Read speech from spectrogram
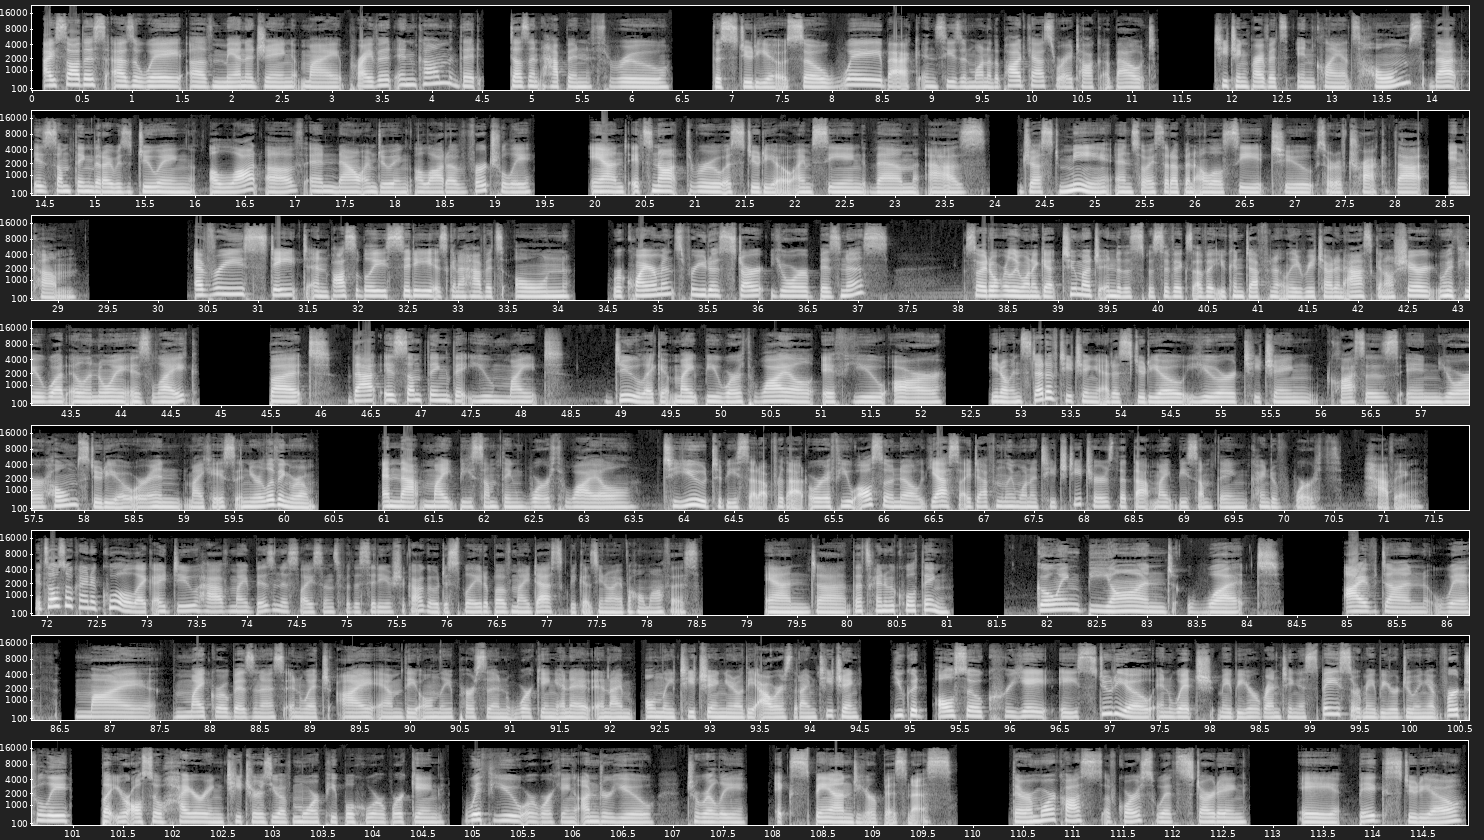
I saw this as a way of managing my private income that doesn't happen through the studio. So, way back in season one of the podcast, where I talk about teaching privates in clients' homes, that is something that I was doing a lot of, and now I'm doing a lot of virtually. And it's not through a studio, I'm seeing them as just me. And so I set up an LLC to sort of track that income every state and possibly city is going to have its own requirements for you to start your business. So I don't really want to get too much into the specifics of it. You can definitely reach out and ask, and I'll share with you what Illinois is like. But that is something that you might do. Like it might be worthwhile if you are you know, instead of teaching at a studio, you're teaching classes in your home studio or in my case, in your living room. And that might be something worthwhile to you to be set up for that. Or if you also know, yes, I definitely want to teach teachers, that that might be something kind of worth having. It's also kind of cool. Like, I do have my business license for the city of Chicago displayed above my desk because, you know, I have a home office. And uh, that's kind of a cool thing going beyond what I've done with my micro business in which I am the only person working in it and I'm only teaching, you know, the hours that I'm teaching. You could also create a studio in which maybe you're renting a space or maybe you're doing it virtually, but you're also hiring teachers. You have more people who are working with you or working under you to really expand your business. There are more costs, of course, with starting a big studio.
